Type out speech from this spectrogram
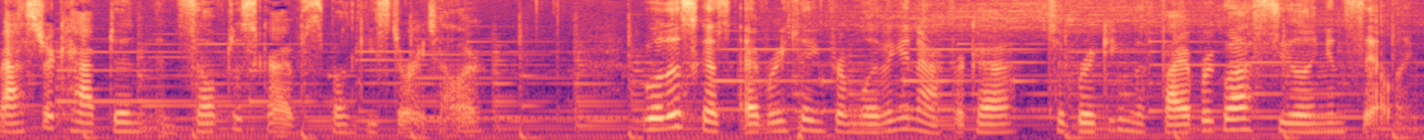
master captain and self described spunky storyteller. We'll discuss everything from living in Africa to breaking the fiberglass ceiling and sailing,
